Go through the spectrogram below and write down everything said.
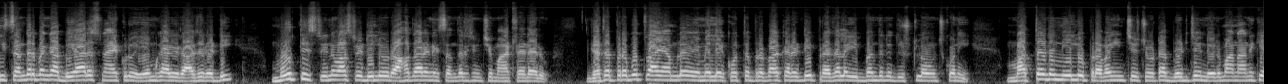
ఈ సందర్భంగా బీఆర్ఎస్ నాయకులు ఏంగారి రాజరెడ్డి మూర్తి శ్రీనివాస్ రెడ్డిలు రహదారిని సందర్శించి మాట్లాడారు. గత ప్రభుత్వ హయాంలో ఎమ్మెల్యే కొత్త ప్రభాకర్ రెడ్డి ప్రజల ఇబ్బందిని దృష్టిలో ఉంచుకొని మత్తడి నీళ్ళు ప్రవహించే చోట బ్రిడ్జి నిర్మాణానికి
